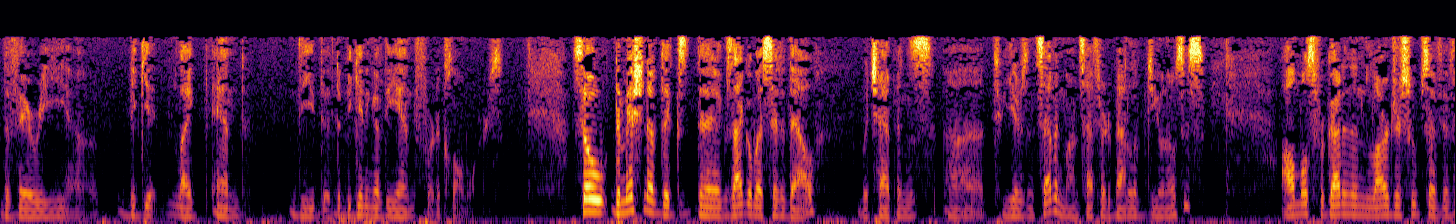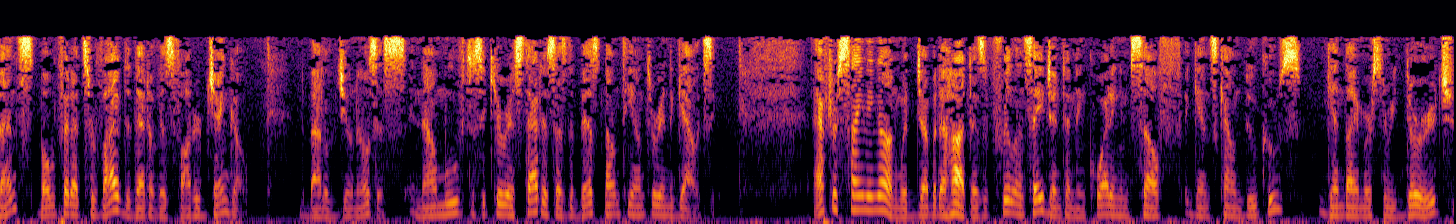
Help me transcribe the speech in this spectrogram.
the very uh, begin like end, the, the the beginning of the end for the Clone Wars. So the mission of the the Xagobah Citadel, which happens uh, two years and seven months after the Battle of Geonosis, almost forgotten in the larger swoops of events, Boba Fett had survived the death of his father Django. the Battle of Geonosis, and now moved to secure his status as the best bounty hunter in the galaxy. After signing on with Jabba the Hutt as a freelance agent and inquiring himself against Count Dooku's Gendai mercenary Durge,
